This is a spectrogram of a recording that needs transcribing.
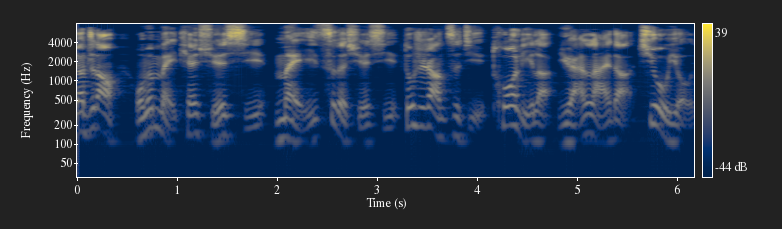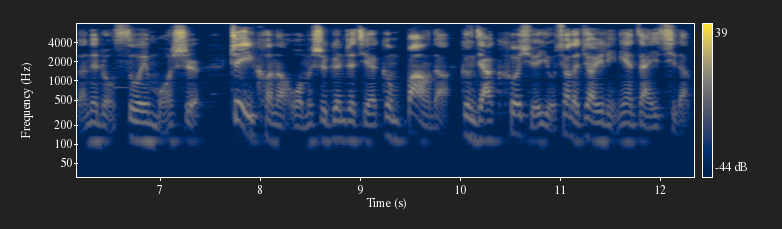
要知道，我们每天学习，每一次的学习都是让自己脱离了原来的旧有的那种思维模式。这一刻呢，我们是跟这些更棒的、更加科学、有效的教育理念在一起的。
